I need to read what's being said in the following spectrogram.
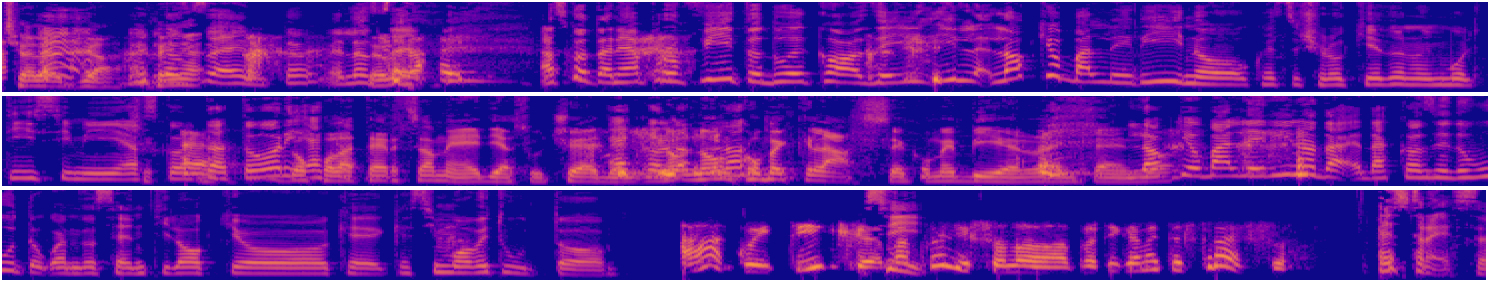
ce l'ha già. Me lo sento, me lo Se lo- sento. Ascolta, ne approfitto due cose. Il- il- l'occhio ballerino, questo ce lo chiedono in moltissimi ascoltatori. Dopo Ecco, la terza media succede, Ecco, no- non come classe, come birra intendo. L'occhio ballerino da, da cosa è dovuto quando senti l'occhio che, che si muove tutto? Ah, quei tic, Sì. ma quelli sono praticamente stress. È stress,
